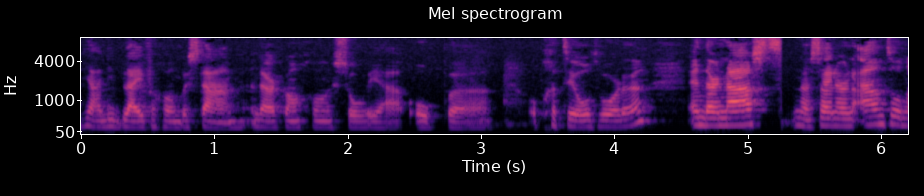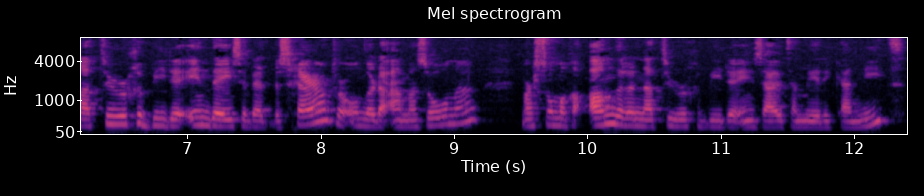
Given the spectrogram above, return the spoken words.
ja, die blijven gewoon bestaan. En daar kan gewoon soja op, uh, op geteeld worden. En daarnaast nou, zijn er een aantal natuurgebieden in deze wet beschermd, waaronder de Amazone. Maar sommige andere natuurgebieden in Zuid-Amerika niet.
